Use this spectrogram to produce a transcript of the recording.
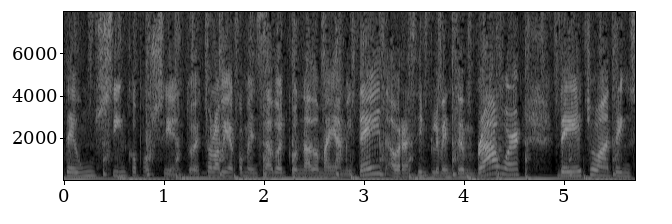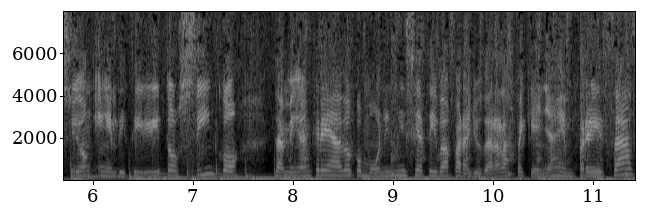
de un 5%. Esto lo había comenzado el condado Miami-Dade, ahora se implementó en Broward. De hecho, atención, en el distrito 5 también han creado como una iniciativa para ayudar a las pequeñas empresas,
